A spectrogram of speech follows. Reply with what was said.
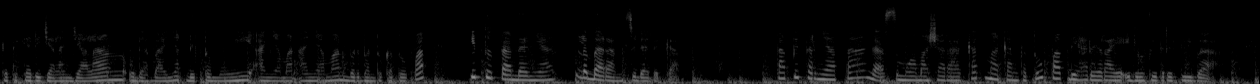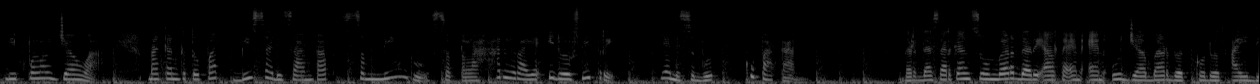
Ketika di jalan-jalan udah banyak ditemui anyaman-anyaman berbentuk ketupat, itu tandanya lebaran sudah dekat. Tapi ternyata nggak semua masyarakat makan ketupat di hari raya Idul Fitri tiba. Di Pulau Jawa, makan ketupat bisa disantap seminggu setelah hari raya Idul Fitri yang disebut kupatan. Berdasarkan sumber dari ltnnujabar.co.id,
